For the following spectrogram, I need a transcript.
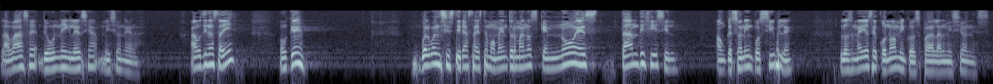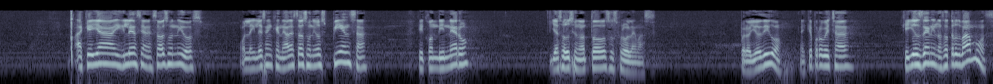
la base de una iglesia misionera. ¿Vamos bien hasta ahí? Ok. Vuelvo a insistir hasta este momento, hermanos, que no es tan difícil, aunque suene imposible, los medios económicos para las misiones. Aquella iglesia en Estados Unidos o la iglesia en general de Estados Unidos piensa que con dinero ya solucionó todos sus problemas. Pero yo digo, hay que aprovechar que ellos den y nosotros vamos.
